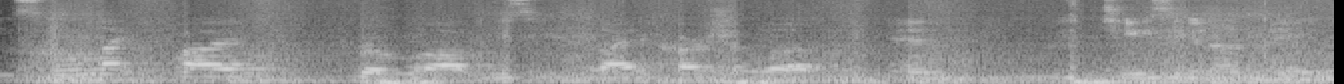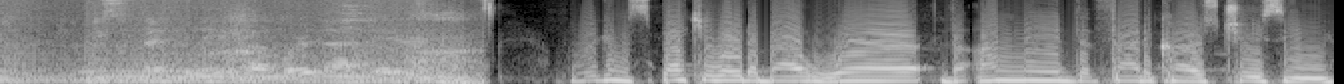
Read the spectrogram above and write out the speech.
The Stormlight 5 prologue, we see Thaidakar show up and he's chasing an unmade. Can we speculate about where that is? We're going to speculate about where the unmade that Thaidakar is chasing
